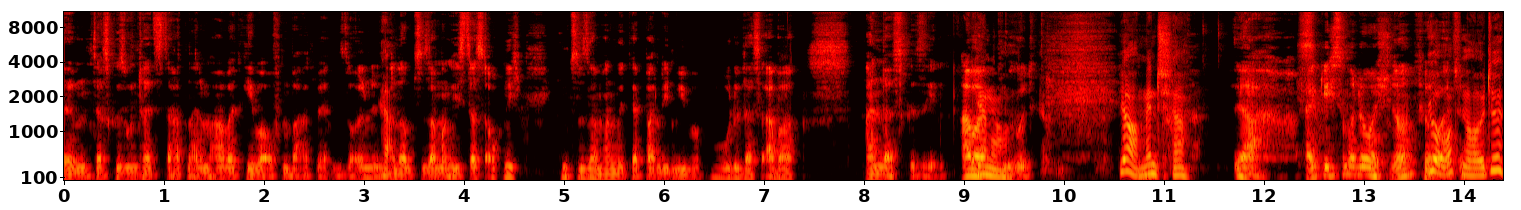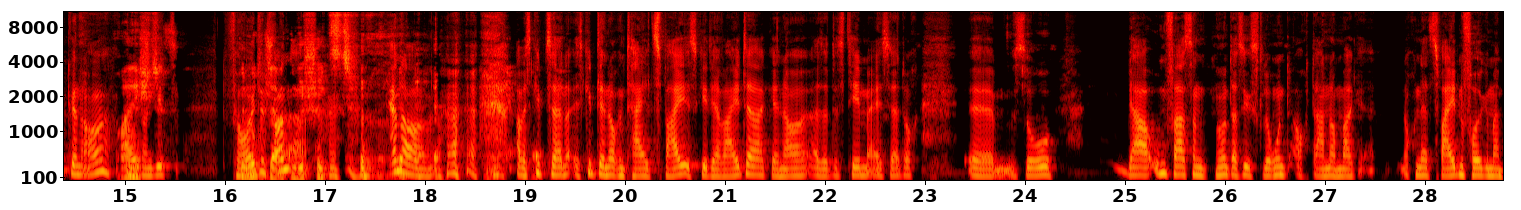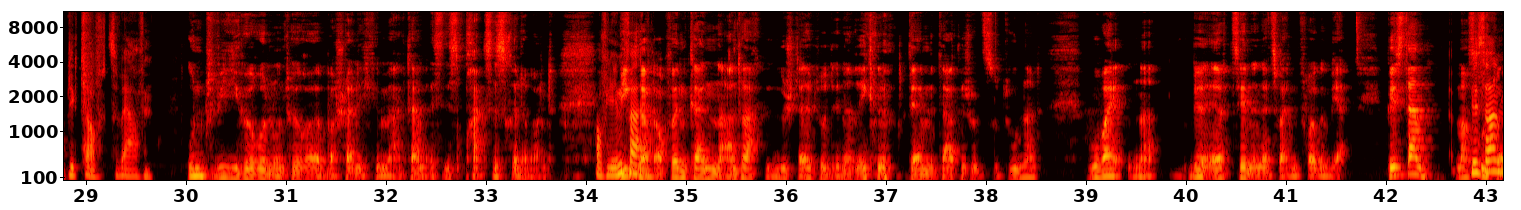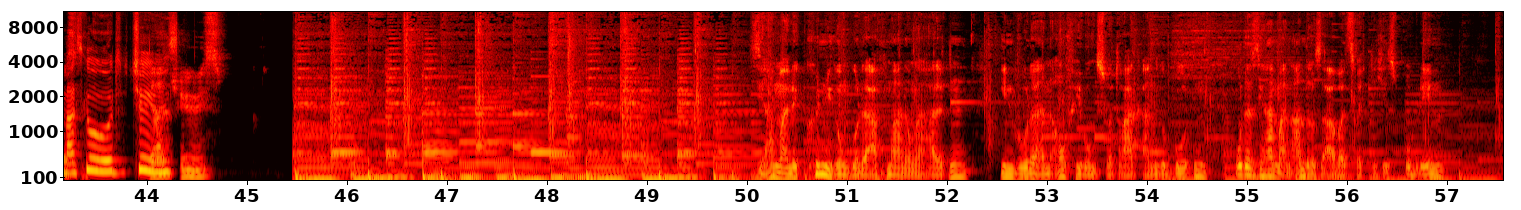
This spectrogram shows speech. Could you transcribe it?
ähm, dass Gesundheitsdaten einem Arbeitgeber offenbart werden sollen. In ja. anderem Zusammenhang ist das auch nicht. Im Zusammenhang mit der Pandemie wurde das aber anders gesehen. Aber genau. gut. Ja, Mensch, ja. Ja, eigentlich sind wir durch, ne? Für ja, heute. für heute, genau. Reicht. für heute schon. Geschützt. genau. Aber es gibt ja, es gibt ja noch einen Teil zwei. es geht ja weiter, genau. Also das Thema ist ja doch ähm, so ja, umfassend, ne, dass es lohnt, auch da nochmal noch in der zweiten Folge mal einen Blick drauf zu werfen. Und wie die Hörerinnen und Hörer wahrscheinlich gemerkt haben, es ist praxisrelevant. Auf jeden wie Fall. Wie gesagt, auch wenn kein Antrag gestellt wird in der Regel, der mit Datenschutz zu tun hat. Wobei, na, wir erzählen in der zweiten Folge mehr. Bis dann. Mach's Bis gut, dann, mach's gut. Tschüss. Ja, tschüss. Sie haben eine Kündigung oder Abmahnung erhalten, Ihnen wurde ein Aufhebungsvertrag angeboten oder Sie haben ein anderes arbeitsrechtliches Problem,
